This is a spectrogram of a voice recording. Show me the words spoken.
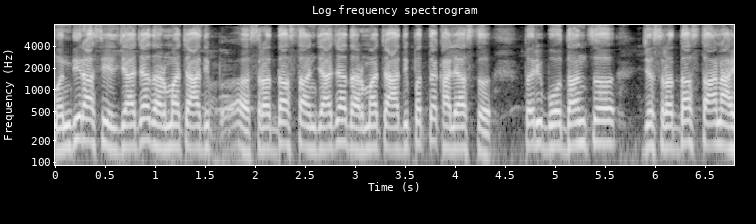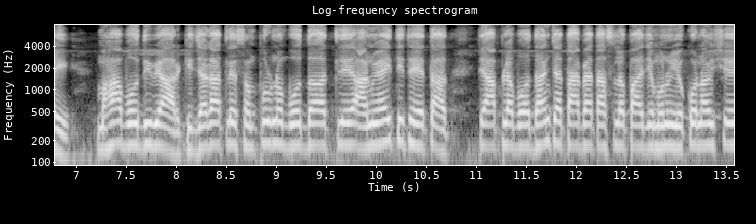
मंदिर असेल ज्या ज्या धर्माच्या आधी श्रद्धास्थान ज्या ज्या धर्माच्या आधिपत्याखाली असतं तरी बौद्धांचं जे श्रद्धास्थान आहे महाबोधी विहार की जगातले संपूर्ण बौद्धातले अनुयायी तिथे येतात ते आपल्या बौद्धांच्या ताब्यात असलं पाहिजे म्हणून एकोणावीसशे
